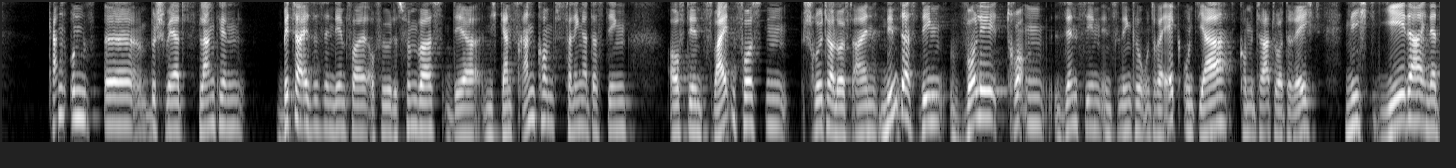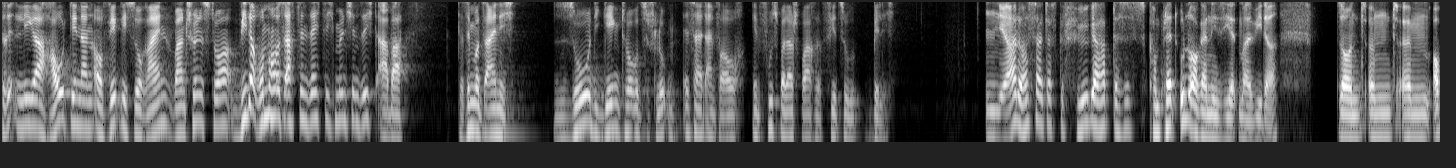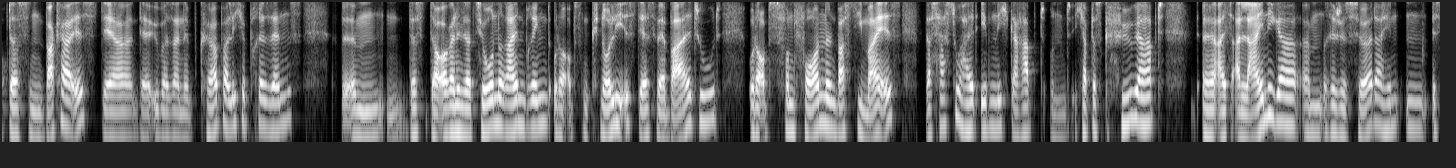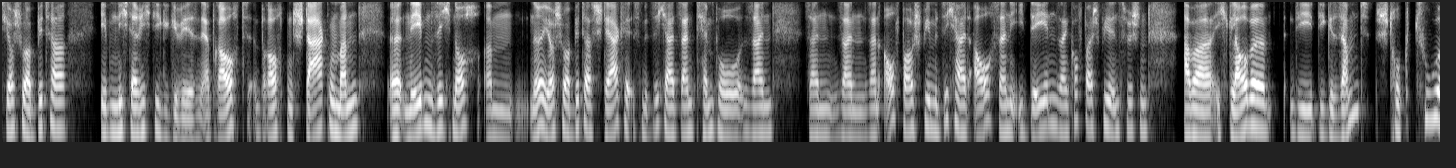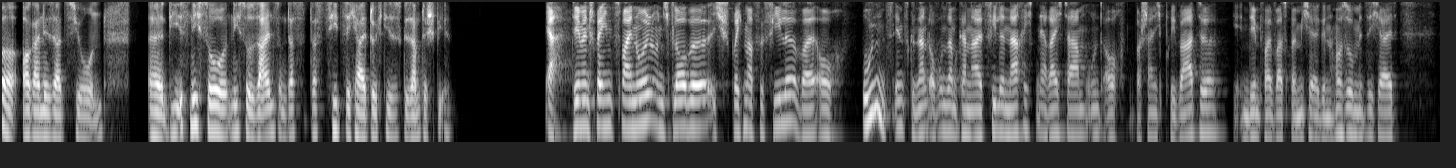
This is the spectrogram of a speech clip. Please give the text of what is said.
kann unbeschwert flanken. Bitter ist es in dem Fall auf Höhe des Fünfers, der nicht ganz rankommt, verlängert das Ding auf den zweiten Pfosten. Schröter läuft ein, nimmt das Ding, Volley trocken, senzt ihn ins linke untere Eck. Und ja, Kommentator hatte recht, nicht jeder in der dritten Liga haut den dann auch wirklich so rein. War ein schönes Tor. Wiederum aus 1860 München Sicht, aber da sind wir uns einig. So die Gegentore zu schlucken, ist halt einfach auch in Fußballersprache viel zu billig. Ja, du hast halt das Gefühl gehabt, das ist komplett unorganisiert mal wieder. So, und, und ähm, ob das ein Backer ist, der, der über seine körperliche Präsenz ähm, das da Organisation reinbringt oder ob es ein Knolli ist, der es verbal tut oder ob es von vorne ein Basti Mai ist, das hast du halt eben nicht gehabt. Und ich habe das Gefühl gehabt, äh, als alleiniger ähm, Regisseur da hinten ist Joshua Bitter eben nicht der Richtige gewesen. Er braucht, braucht einen starken Mann äh, neben sich noch. Ähm, ne? Joshua Bitters Stärke ist mit Sicherheit sein Tempo, sein, sein, sein, sein Aufbauspiel mit Sicherheit auch, seine Ideen, sein Kopfballspiel inzwischen. Aber ich glaube, die, die Gesamtstrukturorganisation, äh, die ist nicht so, nicht so seins und das, das zieht sich halt durch dieses gesamte Spiel. Ja, dementsprechend 2-0 und ich glaube, ich spreche mal für viele, weil auch uns insgesamt auf unserem Kanal viele Nachrichten erreicht haben und auch wahrscheinlich private. In dem Fall war es bei Michael genauso mit Sicherheit.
